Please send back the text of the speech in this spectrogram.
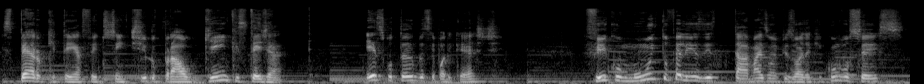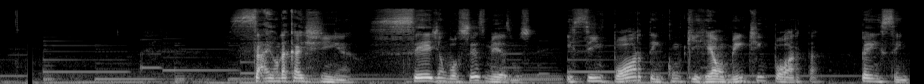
espero que tenha feito sentido para alguém que esteja escutando esse podcast. Fico muito feliz de estar mais um episódio aqui com vocês. Saiam da caixinha, sejam vocês mesmos e se importem com o que realmente importa. Pensem,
